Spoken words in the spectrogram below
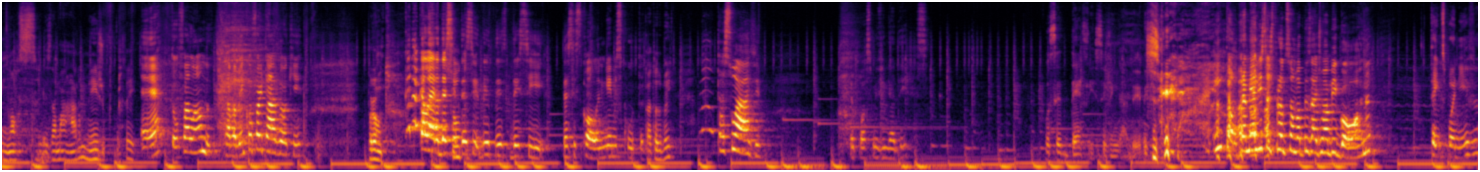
nossa, eles amarraram mesmo. Peraí. É, tô falando. Tava bem confortável aqui. Pronto. Cadê a galera desse, desse, de- de- desse, dessa escola? Ninguém me escuta. Tá tudo bem? Não, tá suave. Eu posso me vingar deles? Você deve se vingar deles. Então, pra minha lista de produção, vou precisar de uma bigorna. Tem disponível?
